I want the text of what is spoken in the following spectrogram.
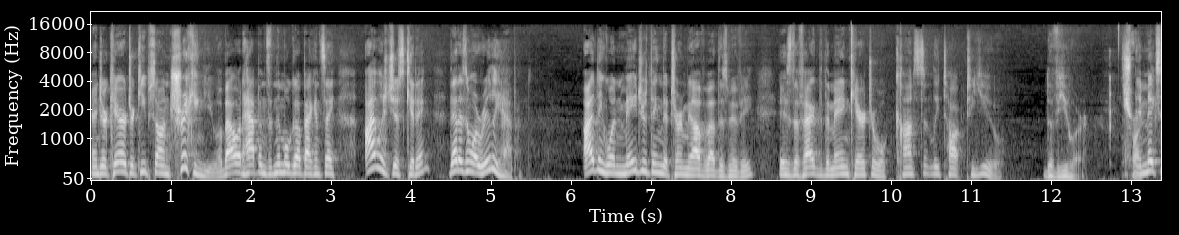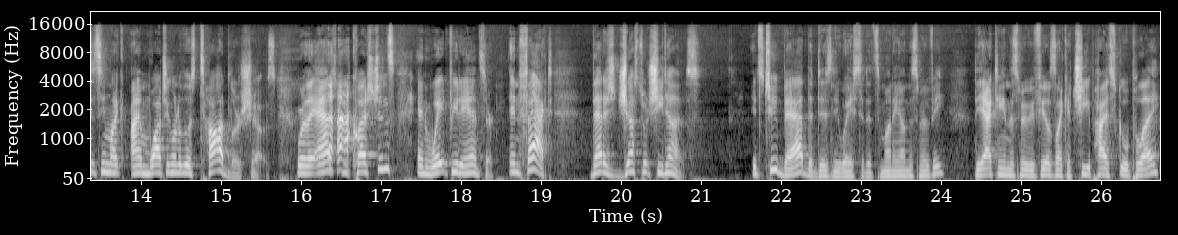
and her character keeps on tricking you about what happens, and then we'll go back and say, I was just kidding. That isn't what really happened. I think one major thing that turned me off about this movie is the fact that the main character will constantly talk to you, the viewer. Sure. It makes it seem like I'm watching one of those toddler shows where they ask you questions and wait for you to answer. In fact, that is just what she does. It's too bad that Disney wasted its money on this movie. The acting in this movie feels like a cheap high school play.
